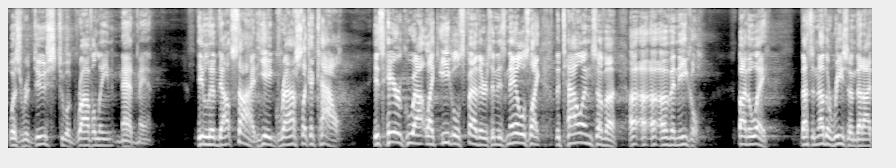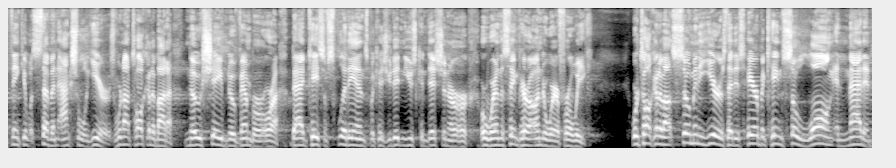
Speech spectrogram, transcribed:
was reduced to a groveling madman. He lived outside. He ate grass like a cow. His hair grew out like eagle's feathers and his nails like the talons of, a, a, a, of an eagle. By the way, that's another reason that I think it was seven actual years. We're not talking about a no shave November or a bad case of split ends because you didn't use conditioner or, or wearing the same pair of underwear for a week. We're talking about so many years that his hair became so long and matted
